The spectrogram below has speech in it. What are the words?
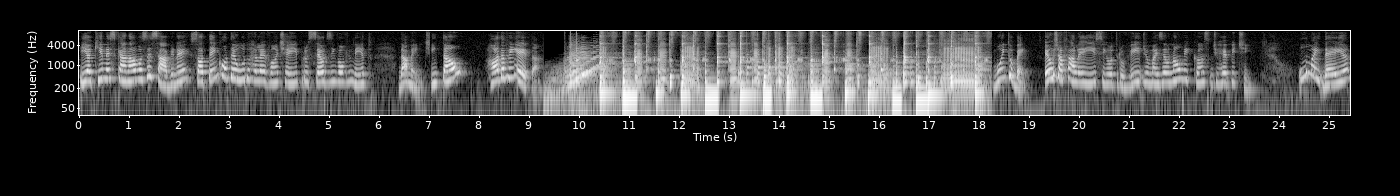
E aqui nesse canal você sabe, né? Só tem conteúdo relevante aí para o seu desenvolvimento da mente. Então, roda a vinheta! Muito bem, eu já falei isso em outro vídeo, mas eu não me canso de repetir. Uma ideia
